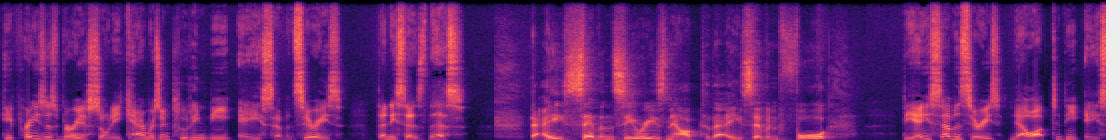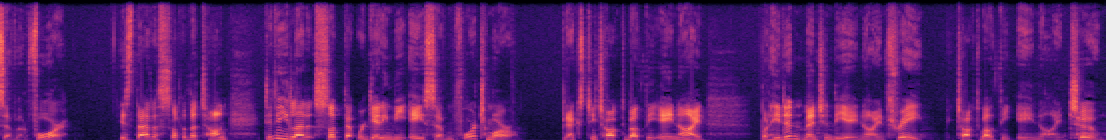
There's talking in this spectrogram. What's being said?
he praises various Sony cameras including the A7 series. Then he says this, the A7 series now up to the A7 IV. The A7 series now up to the A7 IV. Is that a slip of the tongue? Did he let it slip that we're getting the A7 IV tomorrow? Next he talked about the A9, but he didn't mention the A9 III. He talked about the A9 II.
